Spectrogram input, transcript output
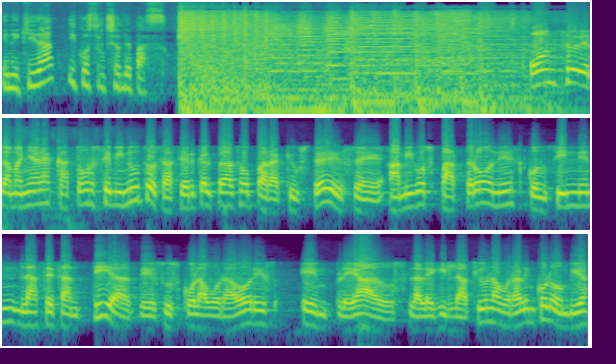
en equidad y construcción de paz. 11 de la mañana, 14 minutos. Acerca el plazo para que ustedes, eh, amigos patrones, consignen la cesantía de sus colaboradores empleados. La legislación laboral en Colombia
